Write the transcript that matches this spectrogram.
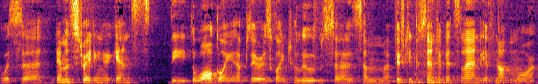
was uh, demonstrating against the, the wall going up there is going to lose uh, some 50% of its land, if not more.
